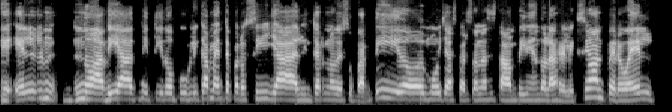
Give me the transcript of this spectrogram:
Eh, él no había admitido públicamente, pero sí ya al interno de su partido. Muchas personas estaban pidiendo la reelección, pero él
